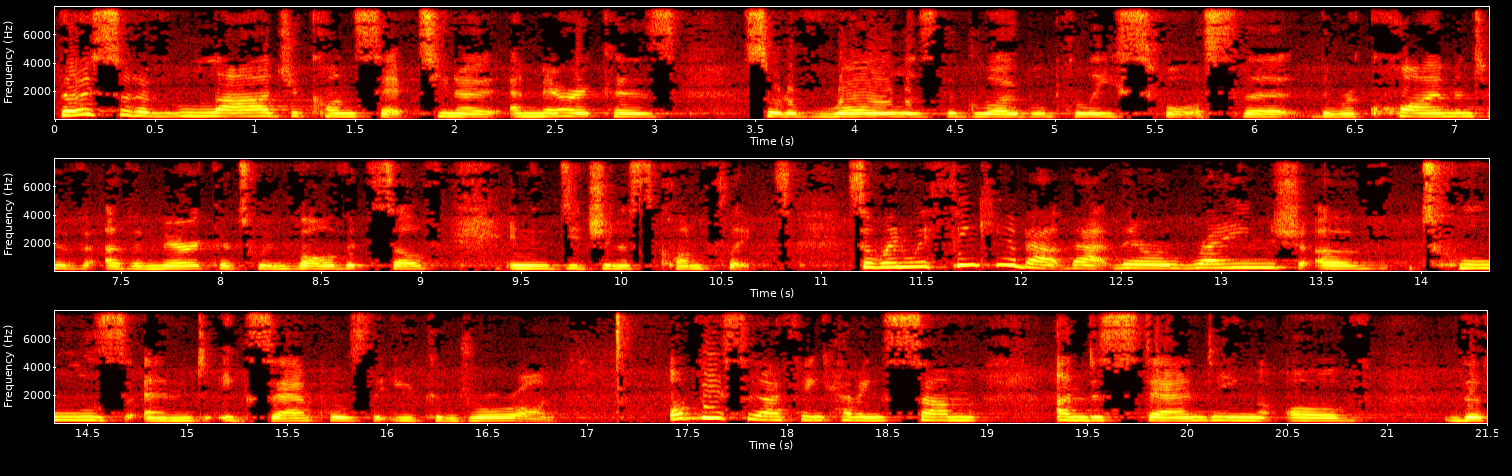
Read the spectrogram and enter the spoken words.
those sort of larger concepts, you know, America's sort of role as the global police force, the, the requirement of, of America to involve itself in indigenous conflict. So, when we're thinking about that, there are a range of tools and examples that you can draw on. Obviously, I think having some understanding of the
